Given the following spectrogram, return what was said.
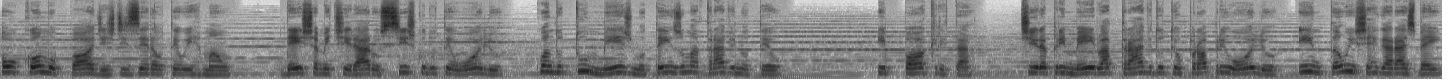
Ou como podes dizer ao teu irmão: Deixa-me tirar o cisco do teu olho, quando tu mesmo tens uma trave no teu? Hipócrita, tira primeiro a trave do teu próprio olho, e então enxergarás bem,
